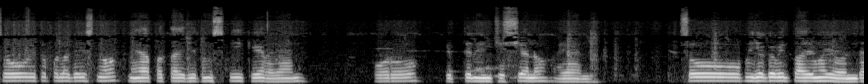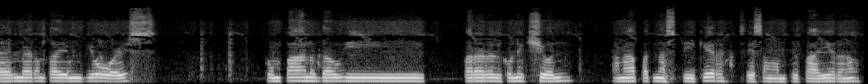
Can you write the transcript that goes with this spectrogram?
So, ito pala guys, no? May apat tayo ditong speaker. Ayan. Puro 15 inches yan, no? Ayan. So, may gagawin tayo ngayon dahil meron tayong viewers kung paano daw i-parallel connection ang apat na speaker sa isang amplifier, ano?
